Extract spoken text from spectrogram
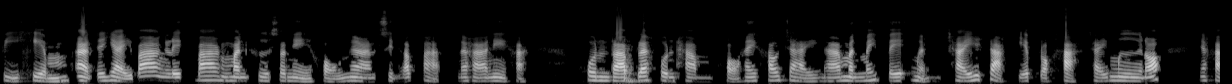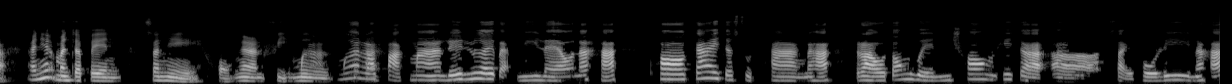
ฝีเข็มอาจจะใหญ่บ้างเล็กบ้าง มันคือเสน่ห์ของงานศิลปะนะคะนี่ค่ะ คนรับและคนทำขอให้เข้าใจนะ มันไม่เป๊ะเหมือนใช้จักรเย็บหรอกค่ะ ใช้มือเนาะเนี่ยค่ะ อันเนี้ยมันจะเป็น เสน่ห์ของงานฝีมือ เมื่อเราปักมาเรื่อยๆ แบบนี้แล้วนะคะ พอใกล้จะสุดทางนะคะ เราต้องเว้นช่องที่จะใส่โพลีนะคะ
